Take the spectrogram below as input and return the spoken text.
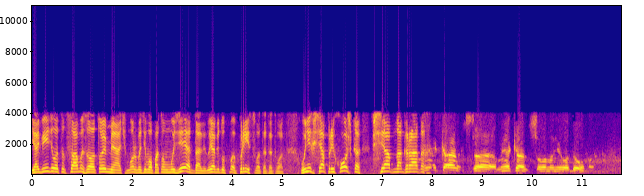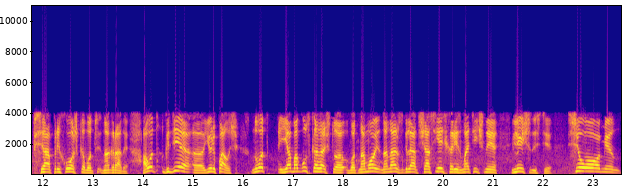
я видел этот самый золотой мяч. Может быть, его потом в музей отдали, но я веду приз вот этот вот. У них вся прихожка, вся в наградах. Мне кажется, мне кажется, он у него дома вся прихожка вот награды. А вот где, э, Юрий Павлович, ну вот я могу сказать, что вот на мой, на наш взгляд, сейчас есть харизматичные личности. Семин,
